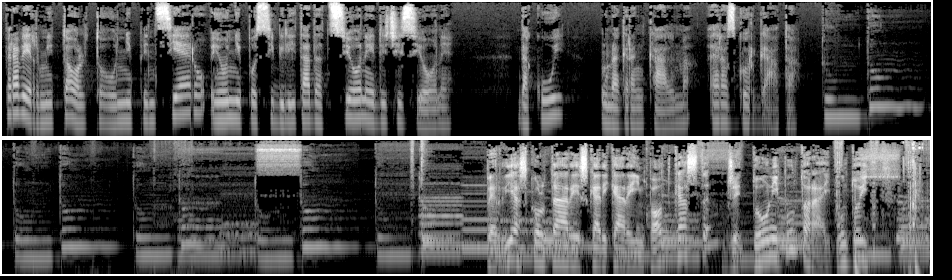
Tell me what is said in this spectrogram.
per avermi tolto ogni pensiero e ogni possibilità d'azione e decisione, da cui una gran calma era sgorgata. Per riascoltare e scaricare in podcast gettoni.rai.it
